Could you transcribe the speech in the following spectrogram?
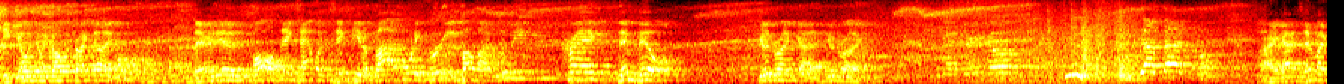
Keep going until we call the track done. There it is. Paul takes that one 60 to 543, followed by Louis, Craig, then Bill. Good run, guys. Good run. All right, guys. Everybody.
